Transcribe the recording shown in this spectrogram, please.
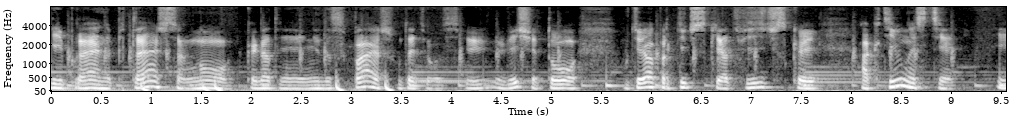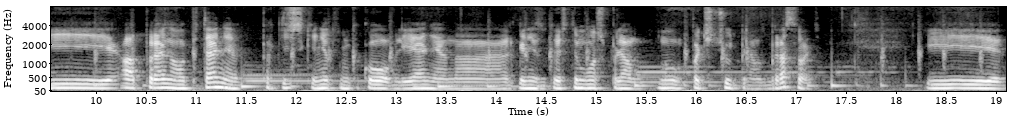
и правильно питаешься, но когда ты не досыпаешь вот эти вот вещи, то у тебя практически от физической активности и от правильного питания практически нет никакого влияния на организм. То есть ты можешь прям, ну, по чуть-чуть прям сбрасывать. И,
